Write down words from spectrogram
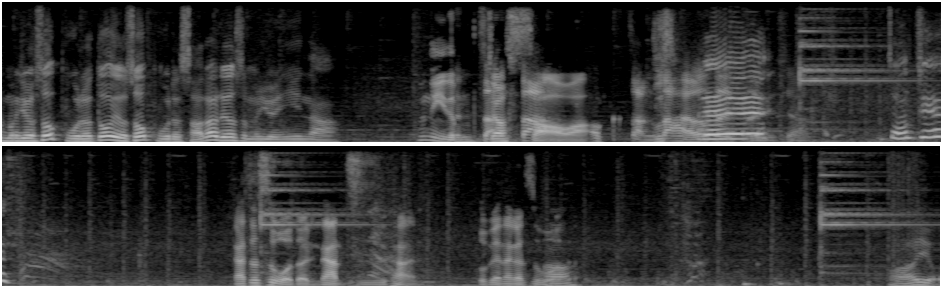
怎么有时候补的多，有时候补的少？到底有什么原因啊？你的比较少啊。哦长大还要再等一下。中间。那这是我的，你大家试试看。左边那个是我的。哎呦！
